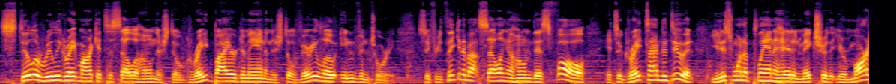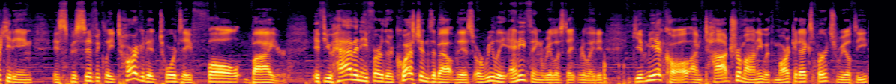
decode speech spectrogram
Still a really great market to sell a home. There's still great buyer demand and there's still very low inventory. So if you're thinking about selling a home this fall, it's a great time to do it. You just want to plan ahead and make sure that your marketing is specifically targeted towards a fall buyer. If you have any further questions about this or really anything real estate related, give me a call. I'm Todd Tremonti with Market Experts Realty,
